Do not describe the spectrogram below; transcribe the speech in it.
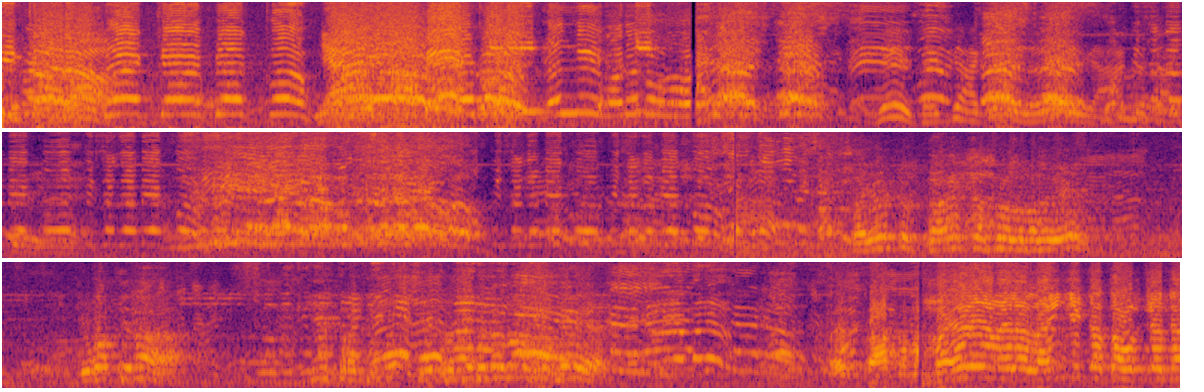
ಧಿಕ್ಕಾರ ಬೇಕೇ ಬೇಕು ನ್ಯಾಯ ಬೇಕು ಎಲ್ಲಿವರೆಗೂ ಒಪ್ಪಿಸಲೇಬೇಕು ಒಪ್ಪಿಸಲೇಬೇಕು ಒಪ್ಪಿಸಲೇಬೇಕು ದಯವಿಟ್ಟು ಕಾರ್ಯಕರ್ತರಲ್ಲಿ ಮನವಿ ಇವತ್ತಿನ ಈ ಪ್ರತಿ ಈ ಪ್ರತಿಭಟನಾ ಸಭೆ ಮಹಿಳೆಯ ಮೇಲೆ ಲೈಂಗಿಕ ದೌರ್ಜನ್ಯ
